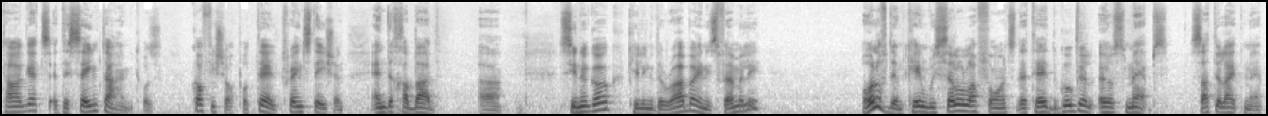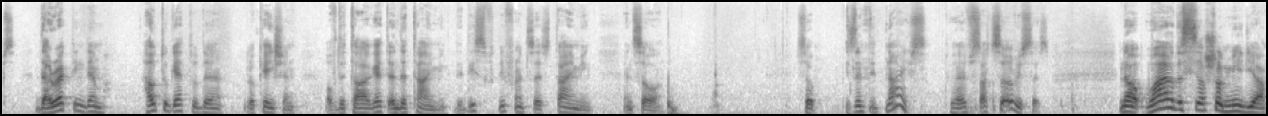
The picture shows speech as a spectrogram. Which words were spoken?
targets at the same time. It was coffee shop, hotel, train station, and the Chabad uh, synagogue, killing the rabbi and his family. All of them came with cellular phones that had Google Earth maps, satellite maps, directing them how to get to the location of the target and the timing, the differences, timing, and so on. So, isn't it nice to have such services? Now, why are the social media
